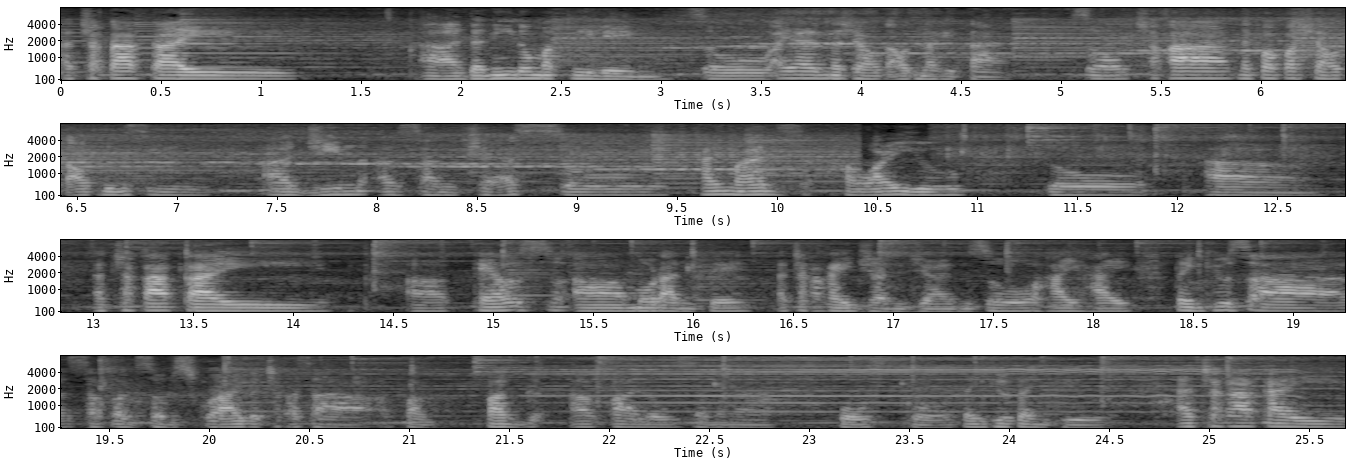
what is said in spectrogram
At saka kay uh, Danilo Makiling. So, ayan, na-shoutout na kita. So, tsaka nagpapa-shoutout din si uh, Jean Sanchez. So, hi Mads, how are you? So, uh, at saka kay uh, Kels uh, Morante at saka kay Jan Jan. So, hi hi. Thank you sa sa pag-subscribe at saka sa pag pag uh, follow sa mga post ko. Thank you, thank you. At saka kay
